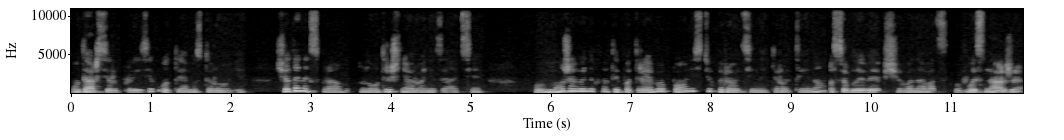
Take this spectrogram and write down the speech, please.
Удар сюрпризів у тему здоров'я, щоденних справ, внутрішня організація. Може виникнути потреба повністю переоцінити рутину, особливо якщо вона вас виснажує.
